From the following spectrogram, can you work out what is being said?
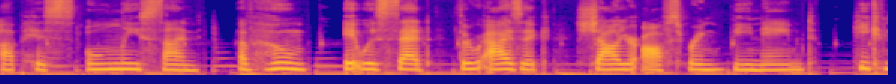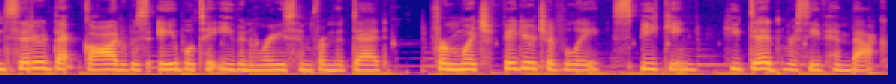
up his only son of whom it was said, Through Isaac shall your offspring be named. He considered that God was able to even raise him from the dead. from which, figuratively speaking, he did receive him back.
